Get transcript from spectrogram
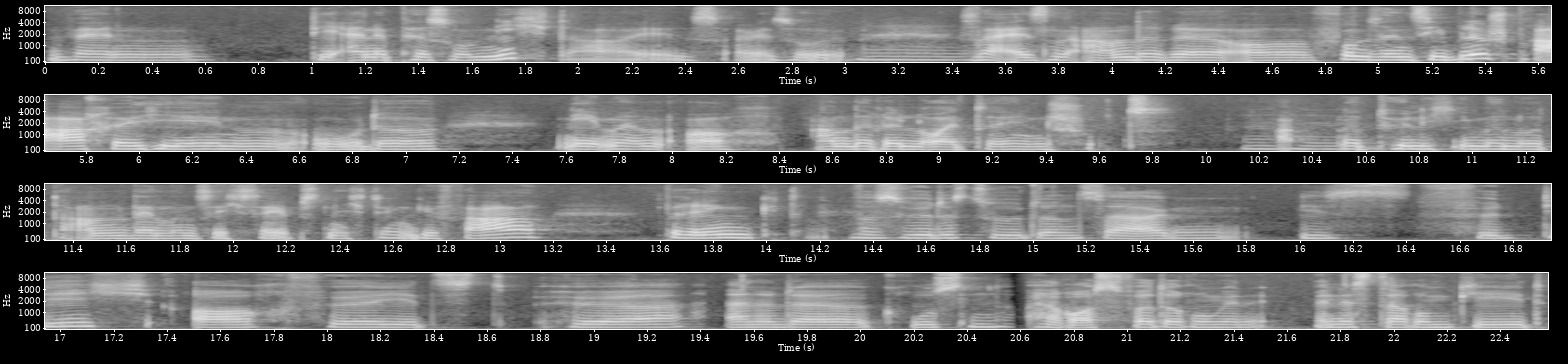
wenn die eine Person nicht da ist. Also mhm. weisen andere auf unsensible Sprache hin oder nehmen auch andere Leute in Schutz. Mhm. Natürlich immer nur dann, wenn man sich selbst nicht in Gefahr bringt. Was würdest du dann sagen, ist für dich auch für jetzt Hör eine der großen Herausforderungen, wenn es darum geht,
